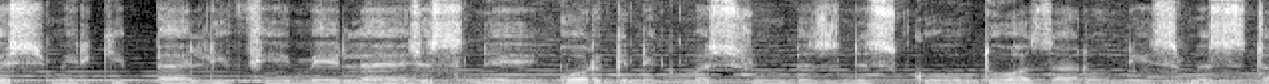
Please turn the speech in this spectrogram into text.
कश्मीर की पहली फीमेल है, जिसने ऑर्गेनिक मशरूम बिज़नेस को 2019 में स्टार्ट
